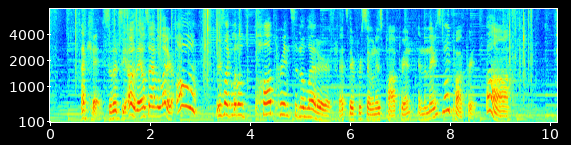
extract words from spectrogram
Okay, so let's see. Oh, they also have a letter. Oh, there's like little paw prints in the letter. That's their persona's paw print, and then there's my paw print. Aw.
